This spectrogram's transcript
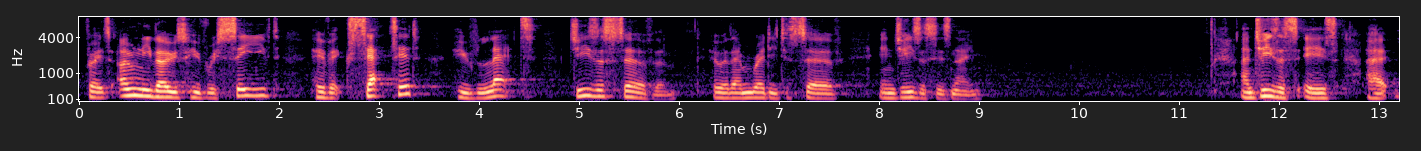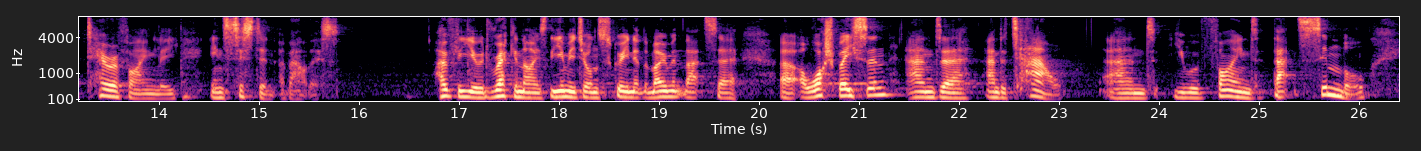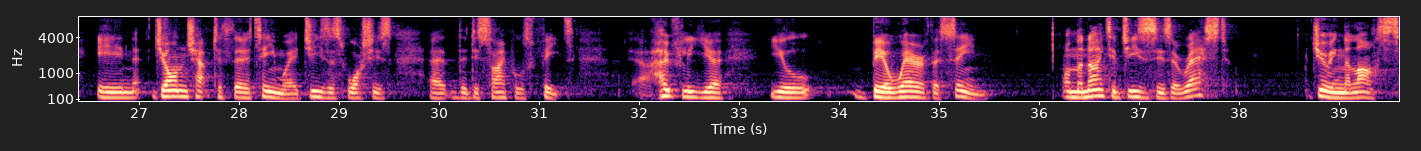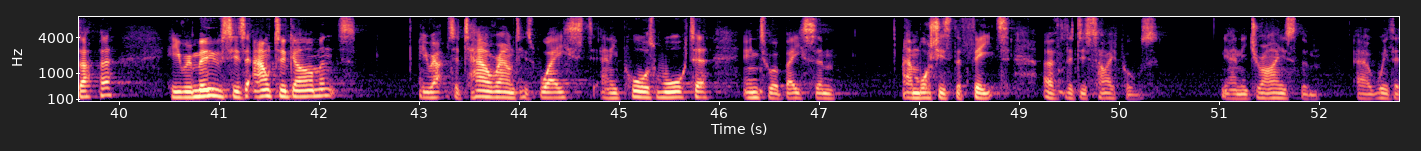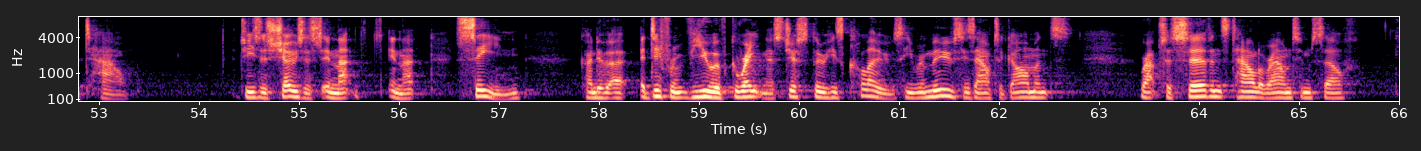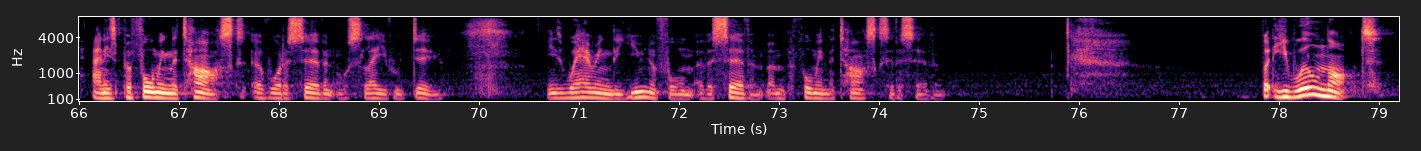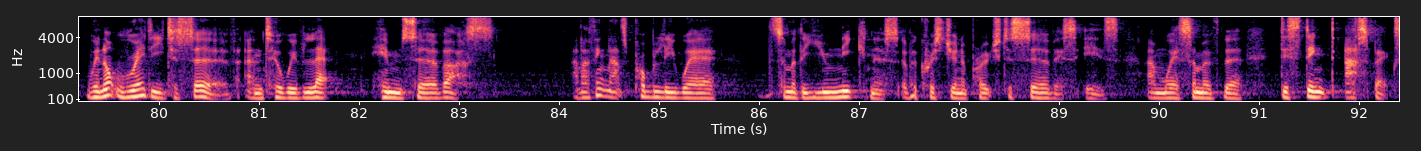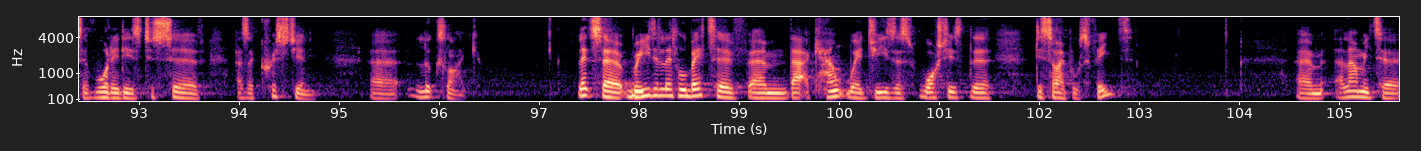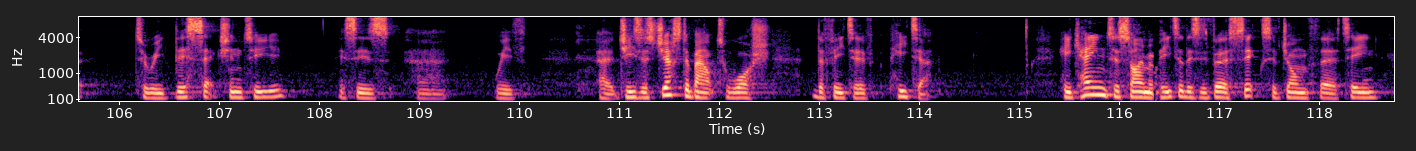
For it's only those who've received, who've accepted, who've let Jesus serve them, who are then ready to serve in Jesus' name. And Jesus is uh, terrifyingly insistent about this. Hopefully, you would recognize the image on screen at the moment. That's uh, uh, a wash basin and, uh, and a towel. And you would find that symbol in John chapter 13, where Jesus washes uh, the disciples' feet. Uh, hopefully, you, you'll be aware of the scene. On the night of Jesus' arrest, during the Last Supper, he removes his outer garments, he wraps a towel round his waist, and he pours water into a basin and washes the feet of the disciples. And he dries them uh, with a towel. Jesus shows us in that, in that scene kind of a, a different view of greatness just through his clothes. He removes his outer garments, wraps a servant's towel around himself, and he's performing the tasks of what a servant or slave would do. He's wearing the uniform of a servant and performing the tasks of a servant. But he will not, we're not ready to serve until we've let him serve us. And I think that's probably where some of the uniqueness of a Christian approach to service is, and where some of the distinct aspects of what it is to serve as a Christian uh, looks like. Let's uh, read a little bit of um, that account where Jesus washes the disciples' feet. Um, allow me to, to read this section to you. This is uh, with uh, Jesus just about to wash the feet of Peter. He came to Simon Peter, this is verse 6 of John 13, uh,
